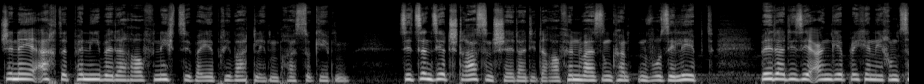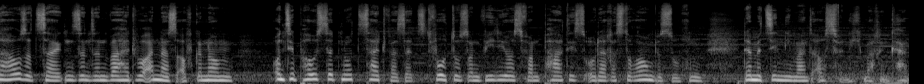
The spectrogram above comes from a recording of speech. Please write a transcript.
Janae achtet penibel darauf, nichts über ihr Privatleben preiszugeben. Sie zensiert Straßenschilder, die darauf hinweisen könnten, wo sie lebt. Bilder, die sie angeblich in ihrem Zuhause zeigen, sind in Wahrheit woanders aufgenommen. Und sie postet nur zeitversetzt Fotos und Videos von Partys oder Restaurantbesuchen, damit sie niemand ausfindig machen kann.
